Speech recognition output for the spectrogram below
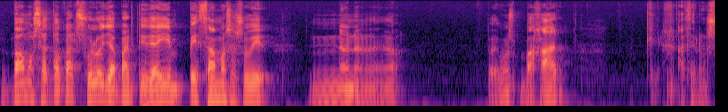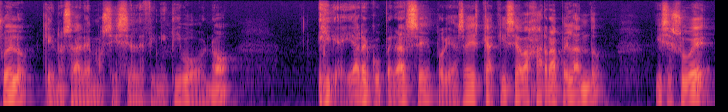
vamos a tocar suelo y a partir de ahí empezamos a subir. No, no, no, no. Podemos bajar, hacer un suelo, que no sabremos si es el definitivo o no, y de ahí a recuperarse, porque ya sabéis que aquí se baja rapelando y se sube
